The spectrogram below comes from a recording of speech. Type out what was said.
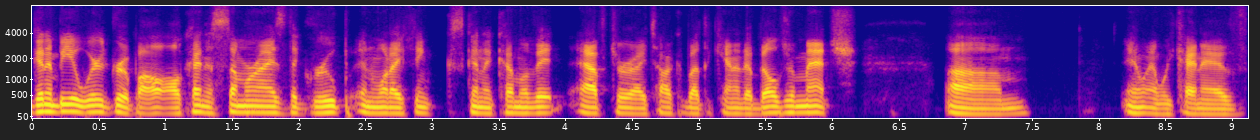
going to be a weird group. I'll, I'll kind of summarize the group and what I think is going to come of it after I talk about the Canada Belgium match. Um, and, and, we kind of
